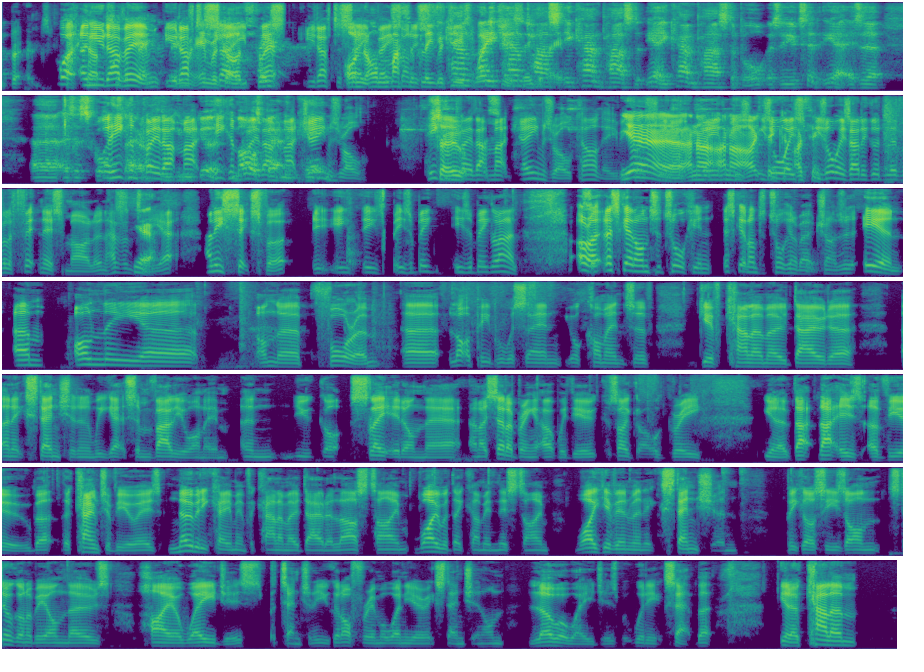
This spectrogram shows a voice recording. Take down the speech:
well, and you'd have him. You'd have to in say, based, you'd have to say on, on massively on reduced he wages. He can pass. He can pass. Yeah, he can pass the ball as a utility. Yeah, as a uh, as a squad. Well, he can player, play that Matt. He can play that Matt James role. He so, can play that Matt James role, can't he? Because, yeah, you know, and, I, and I, he's, think, always I think, he's always had a good level of fitness, Marlon, hasn't yeah. he? Yeah, and he's six foot. He, he's he's a big he's a big lad. All right, let's get on to talking. Let's get on to talking about transfers. Ian, um, on the uh, on the forum, uh, a lot of people were saying your comments of give Callum O'Dowda an extension and we get some value on him. And you got slated on there. And I said I'd bring it up with you because I got to agree. You know that that is a view, but the counter view is nobody came in for Callum O'Dowda last time. Why would they come in this time? Why give him an extension? Because he's on still going to be on those higher wages potentially. You could offer him a one-year extension on lower wages, but would he accept? But you know, Callum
